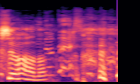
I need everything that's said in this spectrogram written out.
Siemano. To też.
